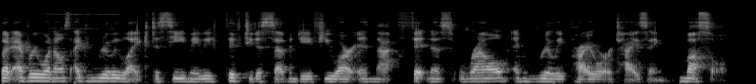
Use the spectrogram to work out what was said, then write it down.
but everyone else, I'd really like to see maybe 50 to 70 if you are in that fitness realm and really prioritizing muscle.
